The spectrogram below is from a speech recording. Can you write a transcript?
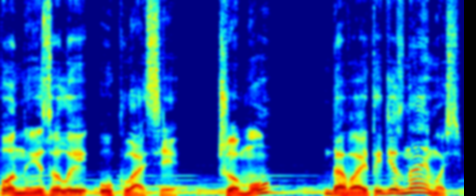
понизили у класі. Чому? Давайте дізнаємось.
